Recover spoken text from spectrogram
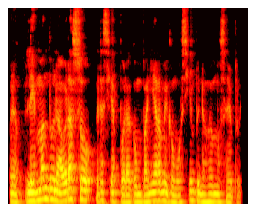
Bueno, les mando un abrazo, gracias por acompañarme como siempre, nos vemos en el próximo.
